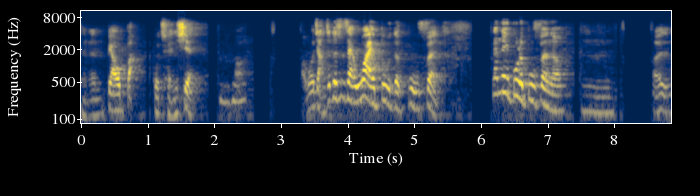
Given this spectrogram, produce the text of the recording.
可能标榜或呈现。啊，我讲这个是在外部的部分。那内部的部分呢？嗯，呃，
